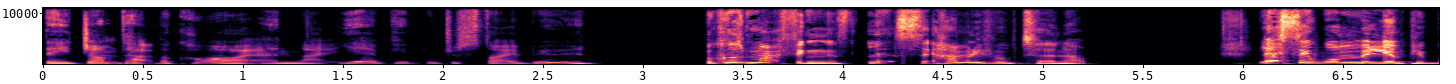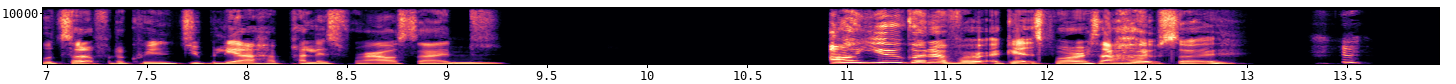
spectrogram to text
they jumped out the car and like yeah, people just started booing. Because my thing is, let's say how many people turn up. Let's say one million people turn up for the Queen's Jubilee at her palace for outside. Mm. Are you going to vote against Boris? I hope so.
